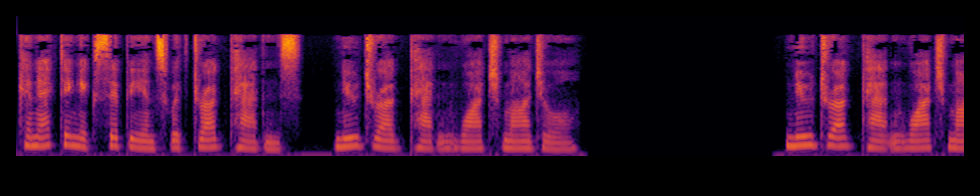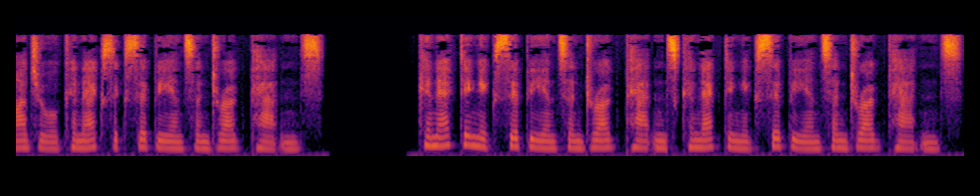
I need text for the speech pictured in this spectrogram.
Connecting excipients with drug patents, new drug patent watch module. New drug patent watch module connects excipients and drug patents. Connecting excipients and drug patents, connecting excipients and drug patents.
